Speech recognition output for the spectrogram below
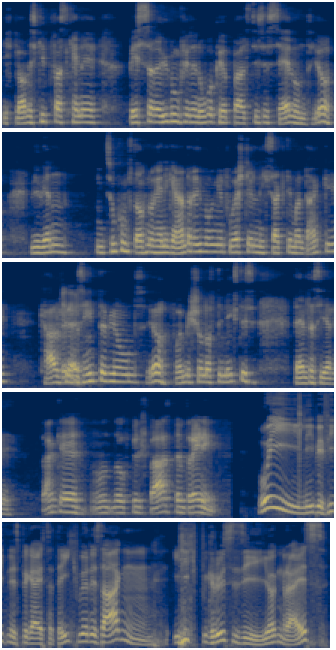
ich glaube, es gibt fast keine bessere Übung für den Oberkörper als dieses Seil und ja, wir werden in Zukunft auch noch einige andere Übungen vorstellen. Ich sage dir mal Danke, Karl, für Bitte. das Interview und ja, freue mich schon auf die nächste Teil der Serie. Danke und noch viel Spaß beim Training. Ui, liebe Fitnessbegeisterte, ich würde sagen, ich begrüße Sie, Jürgen Reis,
